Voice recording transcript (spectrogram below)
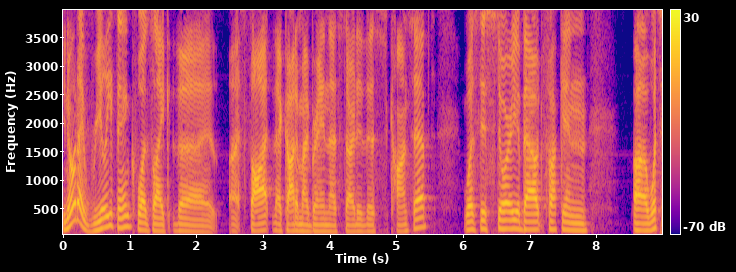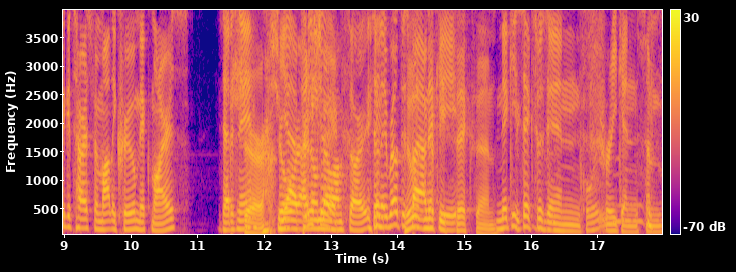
you know what I really think was like the uh, thought that got in my brain that started this concept was this story about fucking. Uh, what's the guitarist from Motley Crue? Mick Mars. Is that his Sure. name? Sure, Yeah, I pretty don't sure. know. I'm sorry. So they wrote this Who was biography. Nikki Sixx in? Nikki Sixx was in freaking some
